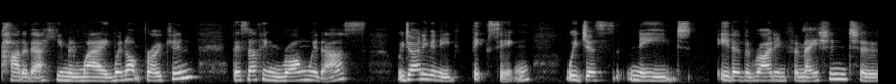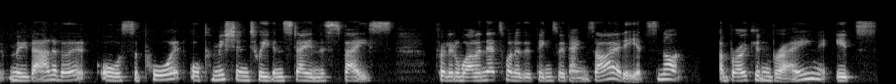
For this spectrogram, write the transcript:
part of our human way. We're not broken. There's nothing wrong with us. We don't even need fixing. We just need either the right information to move out of it, or support, or permission to even stay in the space for a little while. And that's one of the things with anxiety. It's not a broken brain. It's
